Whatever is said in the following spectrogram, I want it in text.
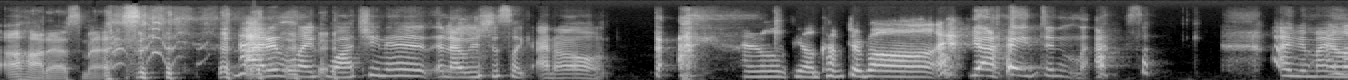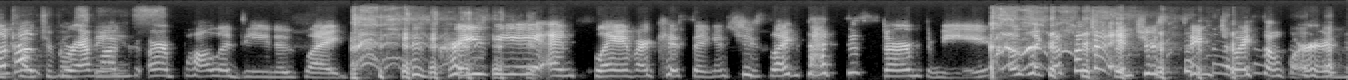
a hot ass mess. I didn't like watching it, and I was just like, I don't. I don't feel comfortable. Yeah, I didn't. I was like, I'm in my I own love how Grandma space. or Paula Deen is like, is crazy and Flav are kissing, and she's like, that disturbed me. I was like, that's such an interesting choice of words.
